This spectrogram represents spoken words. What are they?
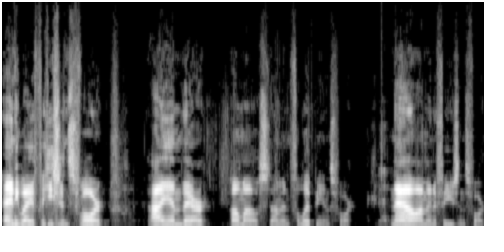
anyway, Ephesians 4. I am there almost. I'm in Philippians 4. Now I'm in Ephesians 4.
